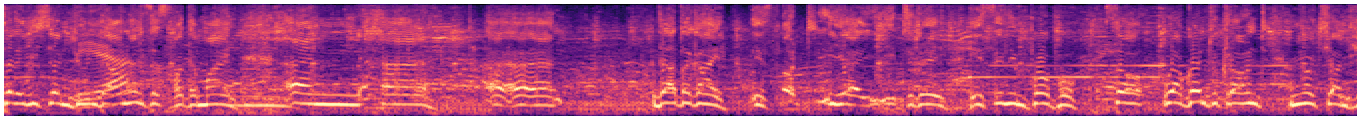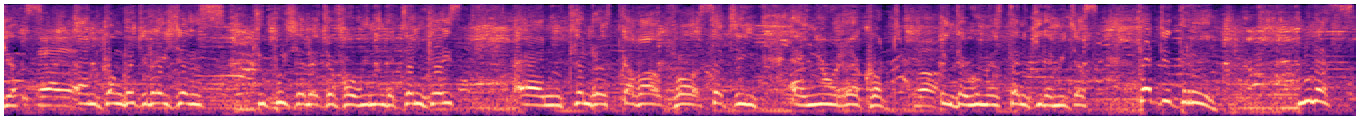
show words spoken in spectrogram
television doing Yeah. the analysis for the mine, and uh, uh, the other guy is not here today. He's in Limpopo. So we are going to crown new champions. And congratulations to Pusheleto for winning the 10Ks and Kendros Kava for setting a new record in the women's 10 kilometers. 33 minutes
